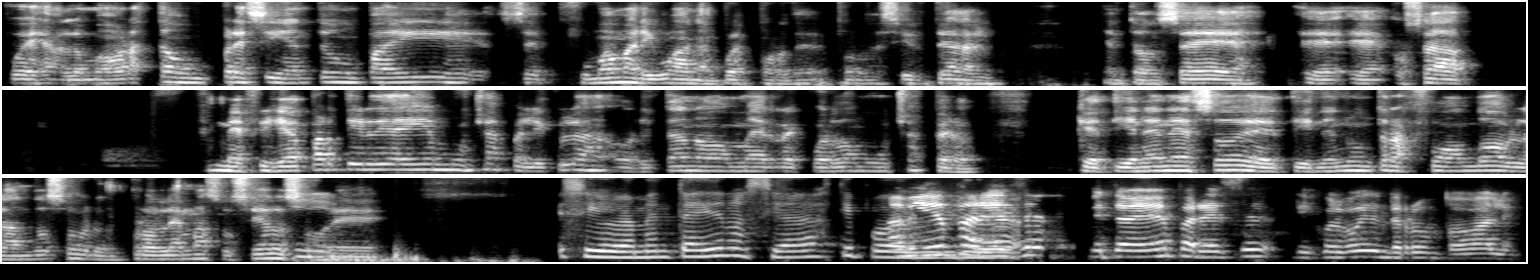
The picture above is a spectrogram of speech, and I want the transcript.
pues a lo mejor hasta un presidente de un país se fuma marihuana, pues por, de- por decirte algo. Entonces, eh, eh, o sea, me fijé a partir de ahí en muchas películas, ahorita no me recuerdo muchas, pero que tienen eso de, tienen un trasfondo hablando sobre un problema social o sobre... sí, obviamente hay demasiadas tipo A de- mí me parece, que también me parece, disculpa que te interrumpa, vale.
